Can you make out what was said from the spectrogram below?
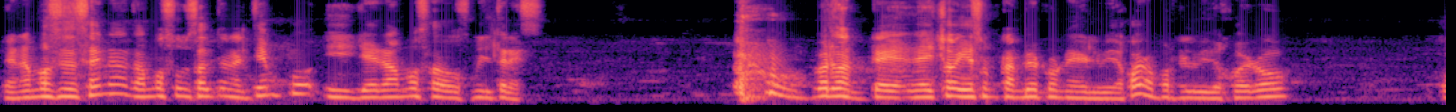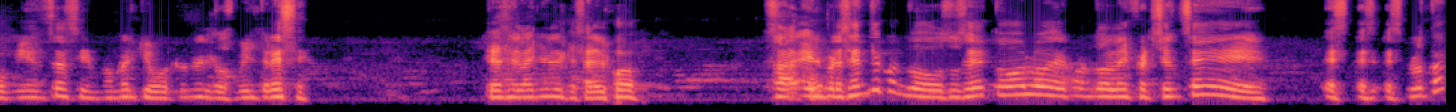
tenemos esa escena, damos un salto en el tiempo y llegamos a 2003. Perdón, que de hecho ahí es un cambio con el videojuego, porque el videojuego comienza, si no me equivoco, en el 2013, que es el año en el que sale el juego. O sea, el presente cuando sucede todo lo de cuando la infección se es- es- explota,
